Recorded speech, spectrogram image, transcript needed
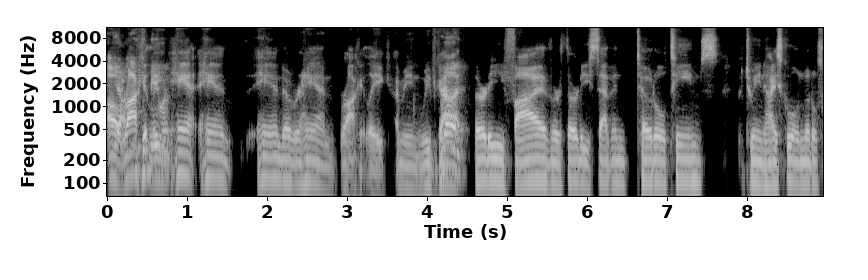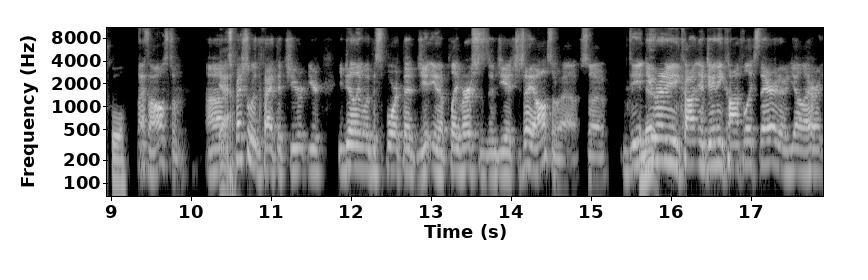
oh, Rocket League, hand hand hand over hand Rocket League. I mean, we've got really? 35 or 37 total teams between high school and middle school. That's awesome. Um, yeah. especially with the fact that you're you're you're dealing with a sport that you know play versus and GHSA also have. So do you, do you run any into any conflicts there? Do y'all have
